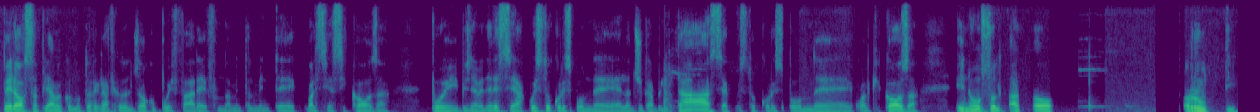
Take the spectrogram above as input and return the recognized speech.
però sappiamo che col motore grafico del gioco puoi fare fondamentalmente qualsiasi cosa. Poi bisogna vedere se a questo corrisponde la giocabilità, se a questo corrisponde qualche cosa e non soltanto rutti,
